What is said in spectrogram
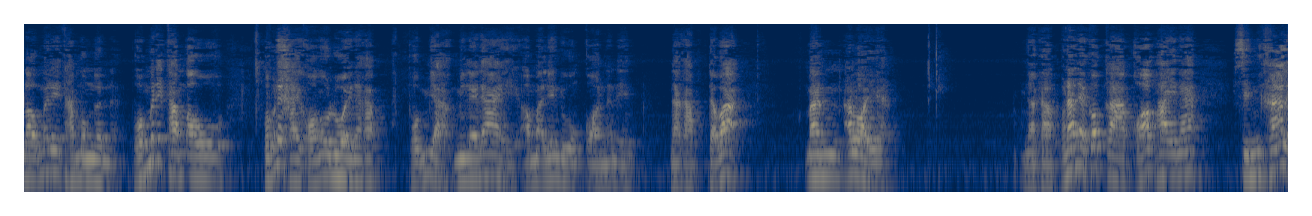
เราไม่ได้ทำเอาเงินผมไม่ได้ทำเอา ผมไม่ได้ขายของเอารวยนะครับ ผมอยากมีรายได้ เอามาเลี้ยงดูองค์กรนั่นเองนะครับ แต่ว่ามันอร่อยนะครับ เพราะฉะนั้นเนี่ยก็กราบขออภัยนะ สินค้าห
